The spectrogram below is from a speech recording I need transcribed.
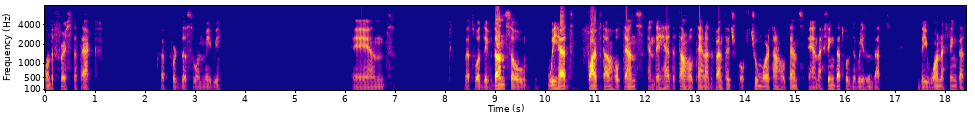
on the first attack. Except for this one maybe and that's what they've done. So we had five town hall 10s and they had the town hall 10 advantage of two more town hall 10s and I think that was the reason that they won. I think that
